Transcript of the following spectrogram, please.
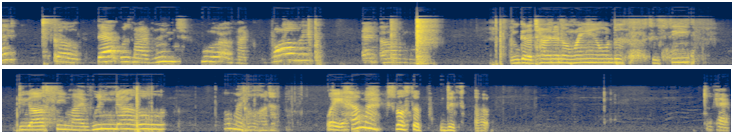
Okay, so that was my room tour of my closet, and um, I'm gonna turn it around to see. Do y'all see my window? Oh my god! Wait, how am I supposed to pull this up? Okay,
